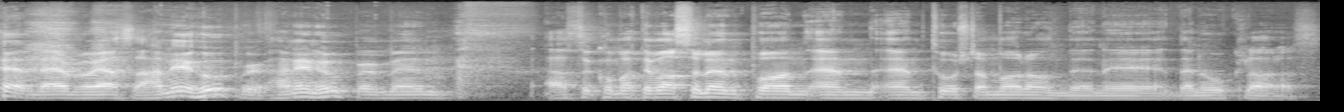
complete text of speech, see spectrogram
Nej bro, alltså, han är hooper. Han är en hooper men... Alltså komma till Vasalund på en, en, en torsdag morgon, den är, den är oklar alltså.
